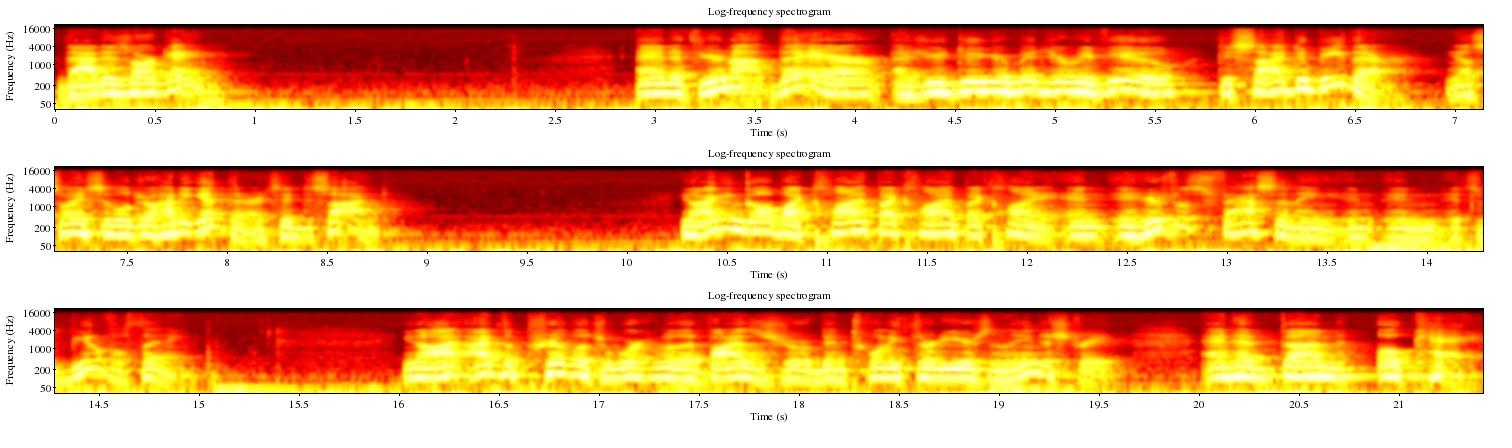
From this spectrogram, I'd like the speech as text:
That is our game. And if you're not there as you do your mid year review, decide to be there. You know, somebody said, Well, Joe, how do you get there? I said, Decide. You know, I can go by client by client by client. And, and here's what's fascinating, and, and, it's a beautiful thing. You know, I, I have the privilege of working with advisors who have been 20, 30 years in the industry and have done okay.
